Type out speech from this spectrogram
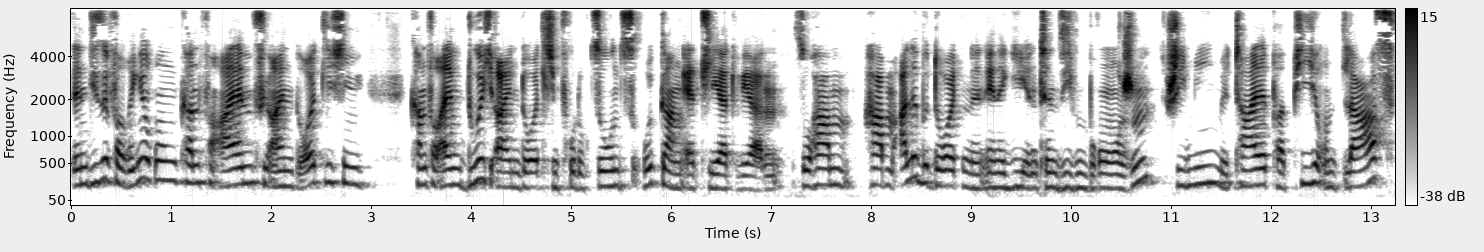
Denn diese Verringerung kann vor allem für einen deutlichen kann vor allem durch einen deutlichen Produktionsrückgang erklärt werden. So haben, haben alle bedeutenden energieintensiven Branchen, Chemie, Metall, Papier und Glas,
